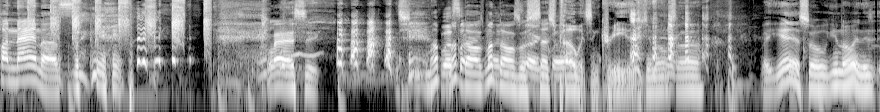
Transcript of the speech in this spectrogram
bananas. Classic. My, my sorry, dogs, my dogs are sorry, such poets and creators. You know what I'm saying? but yeah, so you know, and it's,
